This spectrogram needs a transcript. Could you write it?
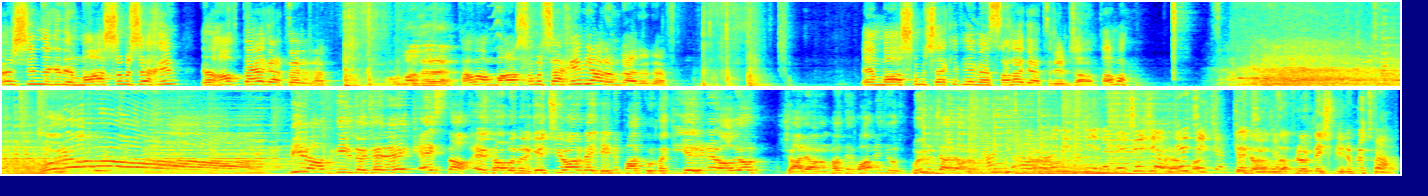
ben şimdi gideyim maaşımı çekeyim, e, haftaya getiririm. Olmadı. Tamam, maaşımı çekeyim, yarın veririm. Ben maaşımı çekip hemen sana getireyim canım, tamam? Bravo! Biraz dilde dökerek esnaf etabını geçiyor ve yeni parkurdaki yerini alıyor. Jale Hanım'la devam ediyoruz. Buyurun Jale Hanım. Hadi Allah'ın izniyle geçeceğim, geçeceğim, Kendi aramızda geçeceğim. flörtleşmeyelim lütfen. Tamam,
